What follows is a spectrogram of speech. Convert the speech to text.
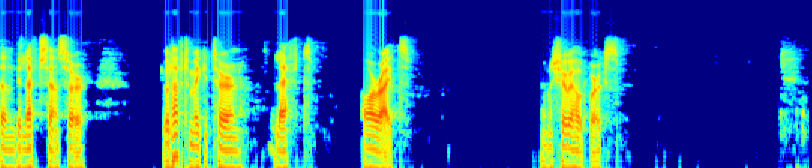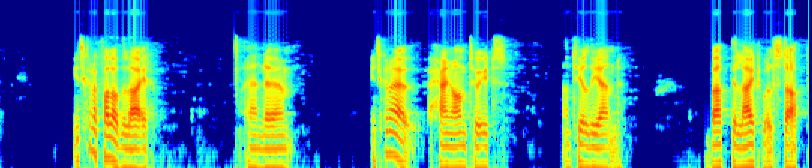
than the left sensor you'll have to make it turn left or right. I'm going to show you how it works. It's going to follow the light and um, it's going to hang on to it until the end. But the light will stop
